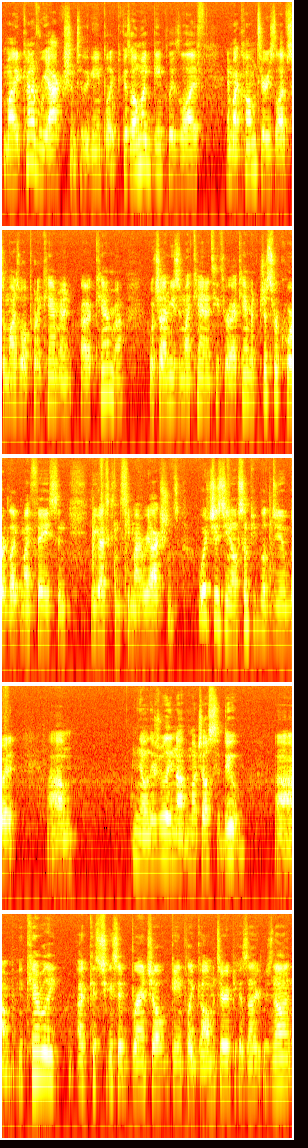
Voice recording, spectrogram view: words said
my kind of reaction to the gameplay because all my gameplay is live and my commentary is live so might as well put a camera uh, camera which I'm using my Canon T3i camera just record like my face and you guys can see my reactions which is you know some people do but um, you know there's really not much else to do. Um, you can't really I guess you can say branch out gameplay commentary because there's not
